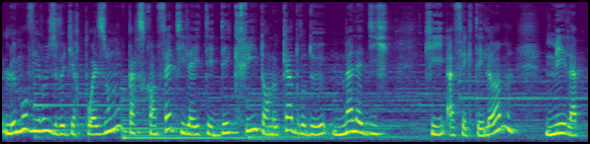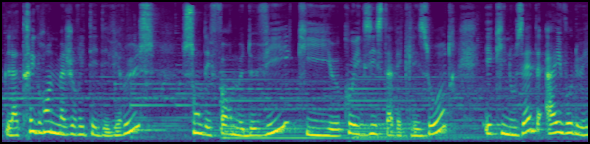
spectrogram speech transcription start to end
le mot virus veut dire poison parce qu'en fait, il a été décrit dans le cadre de maladies qui affectaient l'homme. Mais la, la très grande majorité des virus sont des formes de vie qui euh, coexistent avec les autres et qui nous aident à évoluer.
